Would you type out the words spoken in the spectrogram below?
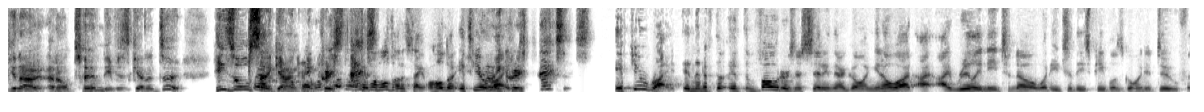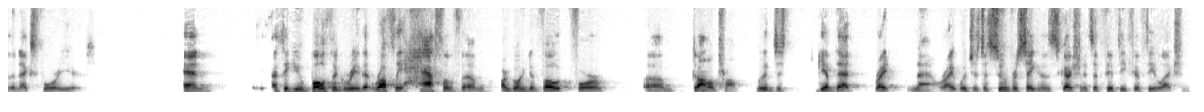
you know an alternative is going to do. He's also well, going okay, to increase well, taxes. well, hold on a second. Well, hold on. If you're right, increase taxes if you're right, and then if the, if the voters are sitting there going, you know what, I, I really need to know what each of these people is going to do for the next four years. And I think you both agree that roughly half of them are going to vote for um, Donald Trump. We'll just give that right now, right? We'll just assume for sake of the discussion it's a 50 50 election.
